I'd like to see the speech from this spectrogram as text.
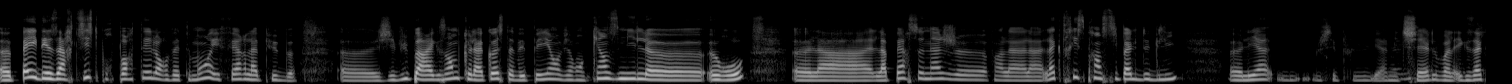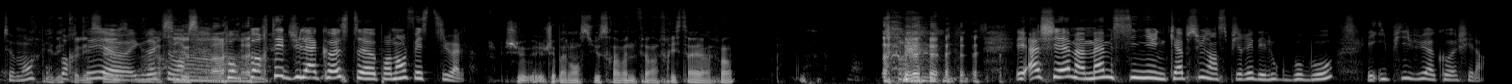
euh, payent des artistes pour porter leurs vêtements et faire la pub. Euh, J'ai vu par exemple que Lacoste avait payé environ 15 000 euh, euros. La, la personnage, enfin la- la- l'actrice principale de Glee. Euh, Léa, je sais plus, Léa Mitchell, voilà, exactement, pour porter, euh, exactement, pour porter du Lacoste euh, pendant le festival. Je, je balance, Yusra va nous faire un freestyle à la fin. Et H&M a même signé une capsule inspirée des looks bobo et hippie vus à Coachella.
